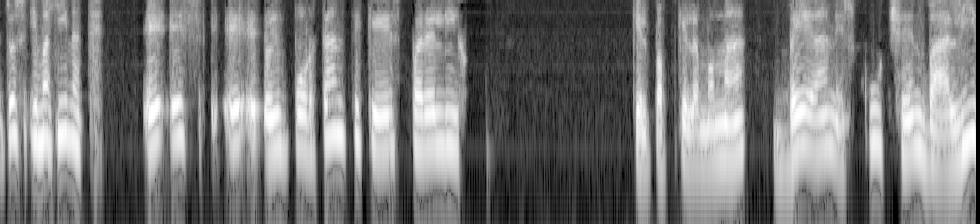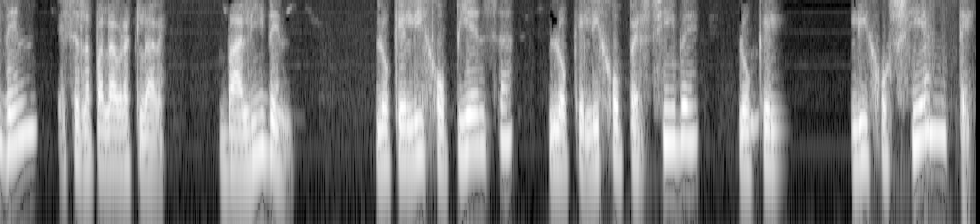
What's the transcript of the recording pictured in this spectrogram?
Entonces, imagínate, e, es, e, e, lo importante que es para el hijo que el papá, que la mamá vean, escuchen, validen, esa es la palabra clave, validen lo que el hijo piensa, lo que el hijo percibe, lo que el hijo siente.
